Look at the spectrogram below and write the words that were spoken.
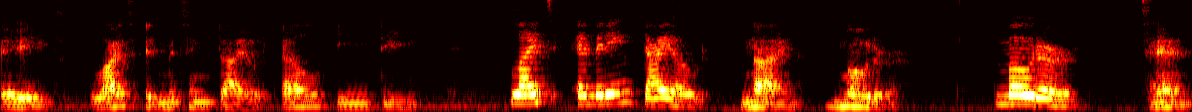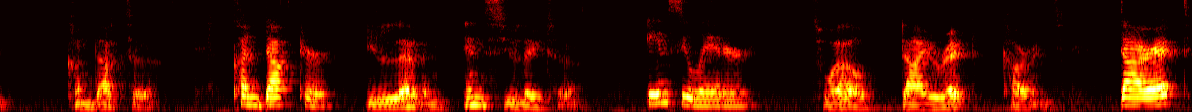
8, light emitting diode, LED. Light emitting diode. 9, motor. Motor. 10, conductor. Conductor. 11, insulator. Insulator. 12, direct current. Direct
